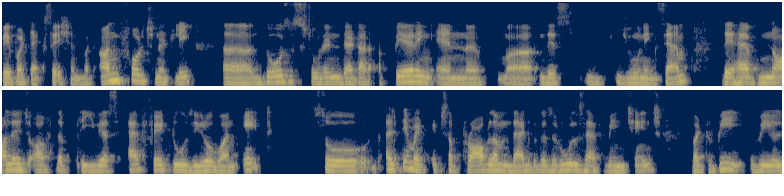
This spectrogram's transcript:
paper taxation but unfortunately uh, those students that are appearing in uh, this june exam they have knowledge of the previous fa 2018 so ultimate it's a problem that because rules have been changed but we will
